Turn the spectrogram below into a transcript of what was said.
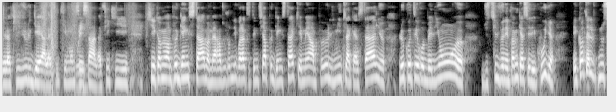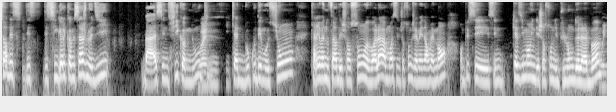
de la fille vulgaire, la fille qui monte Oui. ses seins, la fille qui, qui est quand même un peu gangsta. Ma mère a toujours dit voilà, que c'était une fille un peu gangsta qui aimait un peu limite la castagne, le côté rébellion, euh, du style venez pas me casser les couilles. Et quand elle nous sort des, des, des singles comme ça, je me dis bah c'est une fille comme nous Ouais. qui, qui a beaucoup d'émotions, qui arrive à nous faire des chansons. euh, voilà, moi c'est une chanson que j'aime énormément. En plus c'est quasiment une des chansons les plus longues de l'album. Oui.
